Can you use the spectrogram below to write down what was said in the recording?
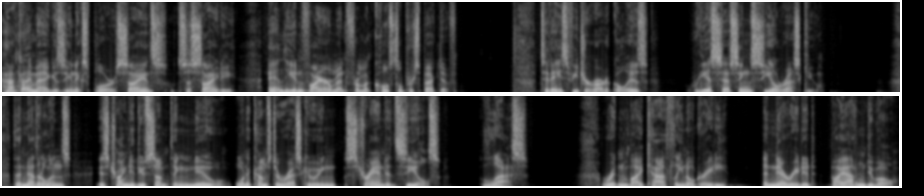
Hakai magazine explores science, society, and the environment from a coastal perspective. Today's feature article is Reassessing Seal Rescue. The Netherlands is trying to do something new when it comes to rescuing stranded seals. Less. Written by Kathleen O'Grady and narrated by Adam Dubow.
